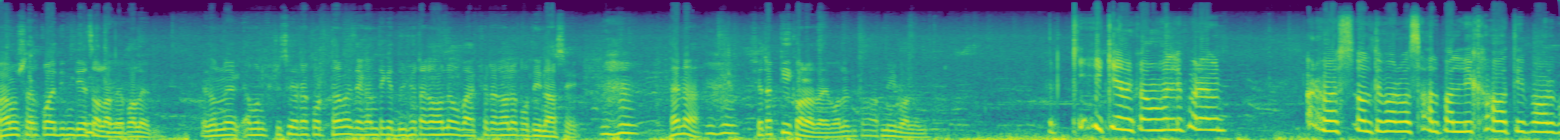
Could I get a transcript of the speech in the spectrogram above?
মানুষ আর কয়দিন দিয়ে চলাবে বলেন? এজন্য এমন কিছু একটা করতে হবে যেখান থেকে দুইশো টাকা হলেও বা একশো টাকা হলেও প্রতিদিন আসে। তাই না? সেটা কি করা যায় বলেন তো আপনি বলেন। কি কেন কাম হলে পরে এখন আর চলতে পারব চাল পাল্লি খাওয়াতে পারব।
